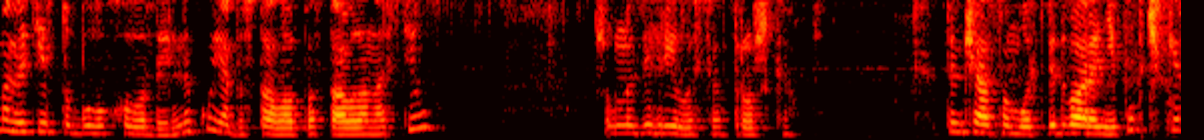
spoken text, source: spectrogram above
У мене тісто було в холодильнику. Я достала, от поставила на стіл, щоб воно зігрілося трошки. Тим часом от відварені пупчики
